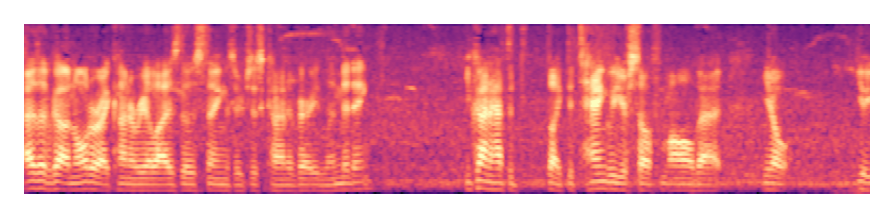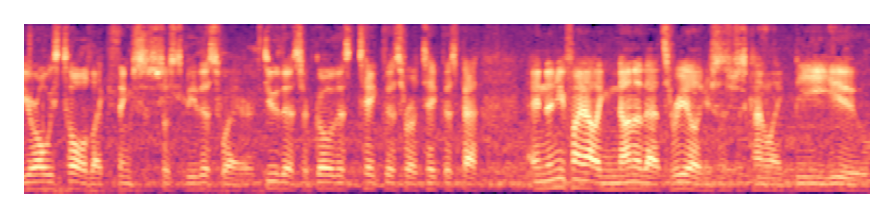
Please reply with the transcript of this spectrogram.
as I've gotten older, I kind of realized those things are just kind of very limiting. You kind of have to like detangle yourself from all that. You know, you- you're always told like things are supposed to be this way or do this or go this take this road take this path. And then you find out like none of that's real and you're supposed to just kind of like be you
